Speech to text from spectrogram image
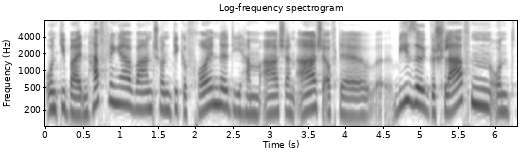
und die beiden Haflinger waren schon dicke Freunde, die haben Arsch an Arsch auf der äh, Wiese geschlafen und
